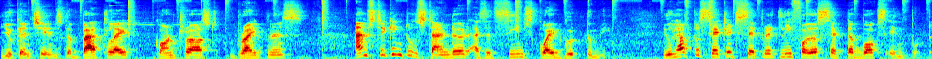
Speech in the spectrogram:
you can change the backlight, contrast, brightness. I'm sticking to standard as it seems quite good to me. You'll have to set it separately for your set-top box input.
